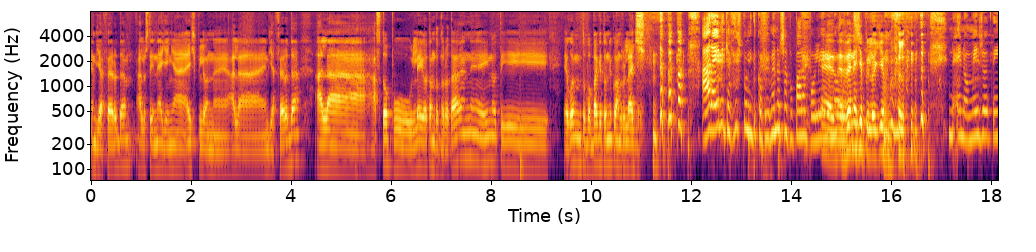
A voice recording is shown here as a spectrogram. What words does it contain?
ενδιαφέροντα. Άλλωστε, η νέα γενιά έχει πλέον ε, άλλα ενδιαφέροντα. Αλλά αυτό που λέει όταν τον ρωτάνε είναι ότι εγώ είμαι με τον μπαμπά και τον Νίκο Ανδρουλάκη. Άρα είναι και αυτός πολιτικοποιημένος από πάρα πολύ. Ε, δεν έχει επιλογή, μάλλον. ναι, νομίζω ότι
